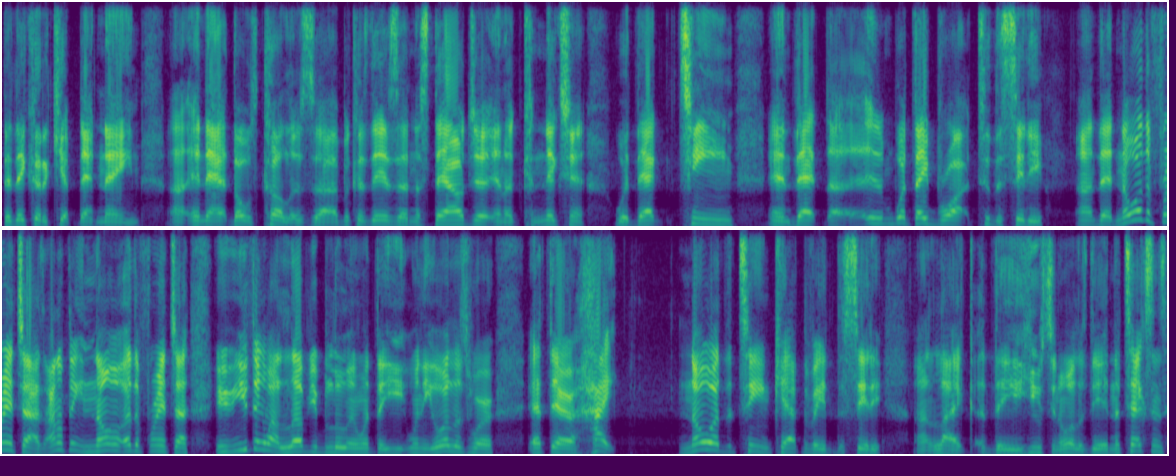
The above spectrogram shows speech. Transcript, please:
that they could have kept that name uh, and that those colors uh, because there's a nostalgia and a connection with that team and that uh, what they brought to the city. Uh, that no other franchise, I don't think no other franchise. You, you think about Luv Ya Blue and when the when the Oilers were at their height, no other team captivated the city uh, like the Houston Oilers did. And the Texans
